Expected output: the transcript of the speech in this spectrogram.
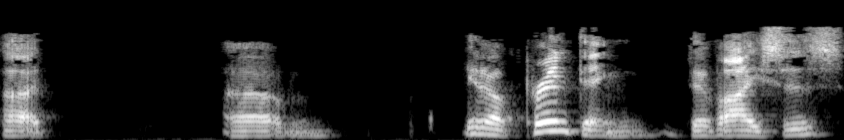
uh, um, you know, printing devices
